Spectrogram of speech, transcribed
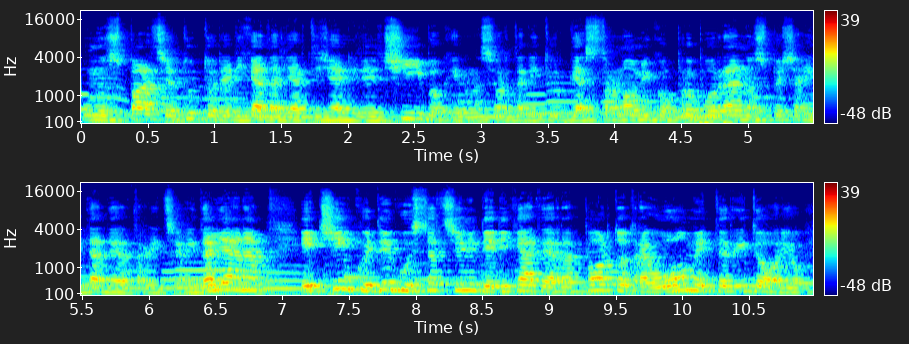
uno spazio tutto dedicato agli artigiani del cibo che in una sorta di tour gastronomico proporranno specialità della tradizione italiana e cinque degustazioni dedicate al rapporto tra uomo e territorio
